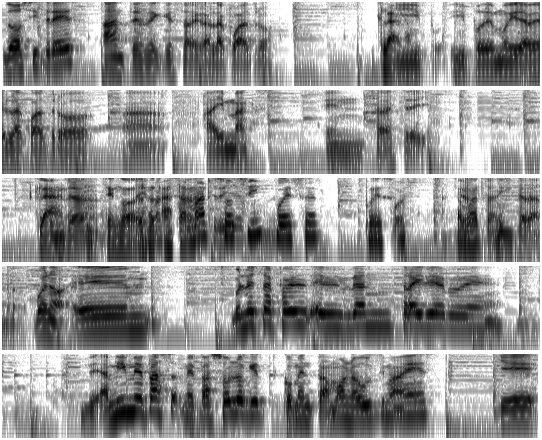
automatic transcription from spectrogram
2 y 3 antes de que salga la 4. Claro. Y, y podemos ir a ver la 4 a, IMAX en Sala Estrella. Claro, ¿Tendrá sí, tengo. IMAX Hasta marzo, estrella sí, puede ser. Puede ser. Pues, Hasta marzo. están instalando. Bueno, eh, bueno, ese fue el, el gran tráiler de, de- A mí me, pasa, me pasó lo que comentamos la última vez, que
